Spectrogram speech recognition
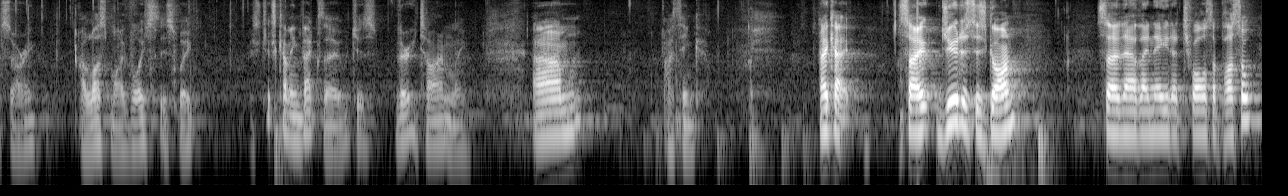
Sorry, I lost my voice this week. It's just coming back though, which is very timely. Um, I think. Okay, so Judas is gone. So now they need a 12th apostle.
